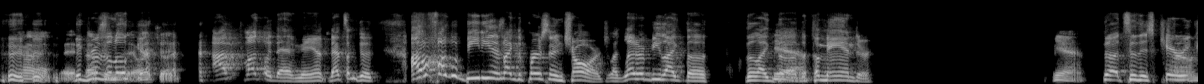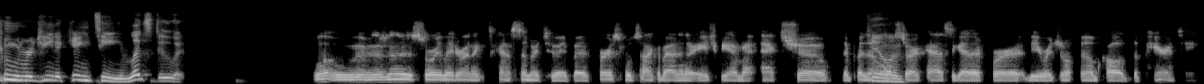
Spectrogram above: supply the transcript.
cop the grizzled old I fuck with that, man. That's a good. I would fuck with Beadie as like the person in charge. Like let her be like the the like Yeah. the, the commander Yeah. to, to this Carrie Um, Coon Regina King team. Let's do it. Well, there's another story later on that's kind of similar to it, but first we'll talk about another HBO Max show. They're putting an all-star cast together for the original film called The Parenting.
